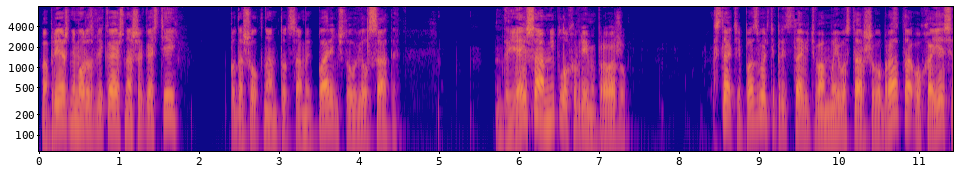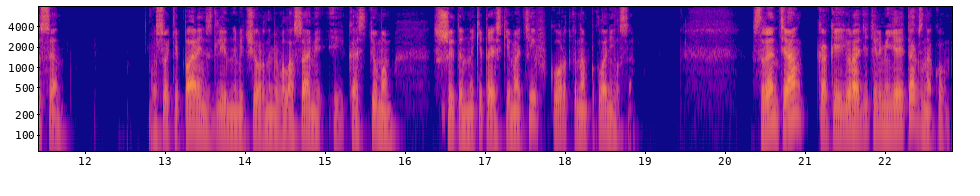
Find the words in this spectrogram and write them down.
По-прежнему развлекаешь наших гостей? Подошел к нам тот самый парень, что увел Саты. — Да я и сам неплохо время провожу. Кстати, позвольте представить вам моего старшего брата Охаяси Сен. Высокий парень с длинными черными волосами и костюмом, сшитым на китайский мотив, коротко нам поклонился. С Рентян, как и ее родителями, я и так знаком.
